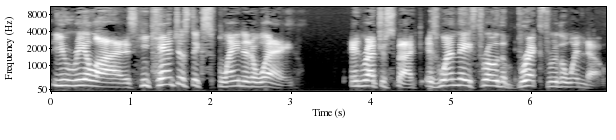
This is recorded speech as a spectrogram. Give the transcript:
you realize he can't just explain it away in retrospect is when they throw the brick through the window.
